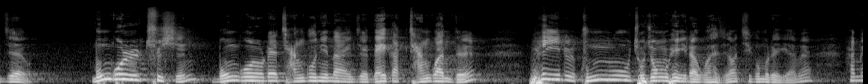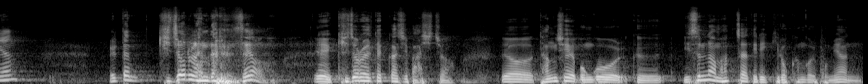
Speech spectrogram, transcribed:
이제 몽골 출신 몽골의 장군이나 이제 내각 장관들 회의를 국무조정 회의라고 하죠. 지금으로 얘기하면 하면 일단 기절을 한다면서요. 예, 기절할 때까지 마시죠. 어, 당시에 몽골 그 이슬람 학자들이 기록한 걸 보면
